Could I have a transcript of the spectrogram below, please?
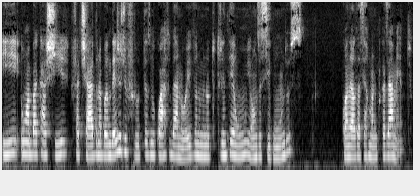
e um abacaxi fatiado na bandeja de frutas no quarto da noiva no minuto 31 e 11 segundos, quando ela está se arrumando para o casamento.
